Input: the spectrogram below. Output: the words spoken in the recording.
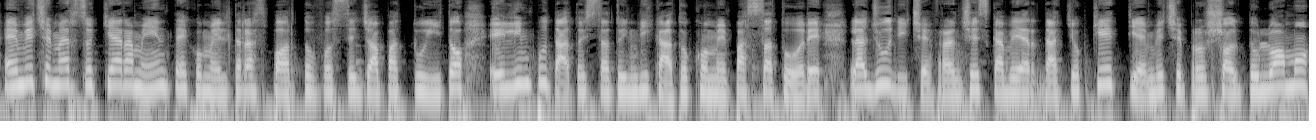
è invece emerso chiaramente come il trasporto fosse già pattuito e l'imputato è stato indicato come passatore. La giudice Francesca Verda Chiocchetti ha invece prosciolto l'uomo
